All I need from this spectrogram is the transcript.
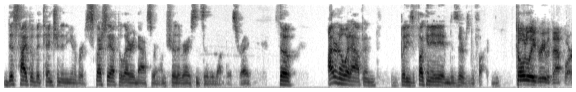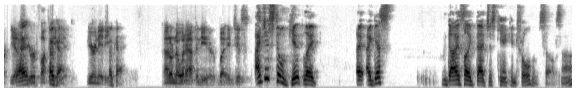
this type of attention in the universe, especially after Larry Nassar. I'm sure they're very sensitive about this, right? So I don't know what happened, but he's a fucking idiot and deserves to be fired. Totally agree with that part. Yes, Right? you're a fucking Okay. idiot. You're an idiot. Okay. I don't know what happened either, but it just I just don't get like I, I guess guys like that just can't control themselves, huh?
